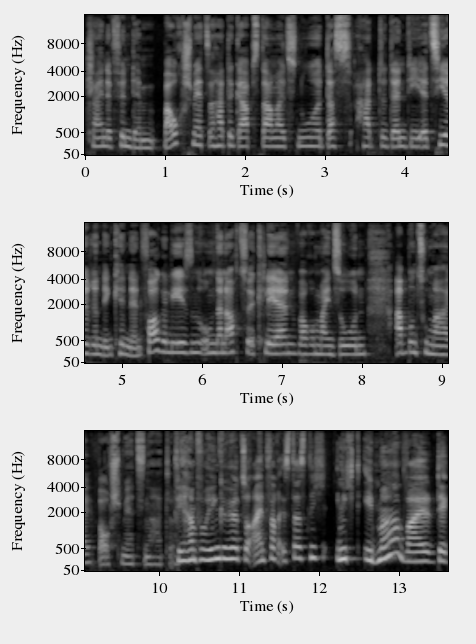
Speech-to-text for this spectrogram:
kleine Finn, der Bauchschmerzen hatte, gab es damals nur. Das hatte dann die Erzieherin den Kindern vorgelesen, um dann auch zu erklären, warum mein Sohn ab und zu mal Bauchschmerzen hatte. Wir haben vorhin gehört, so einfach ist das nicht, nicht immer, weil der,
